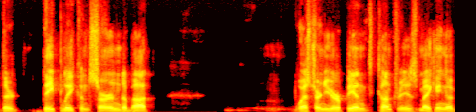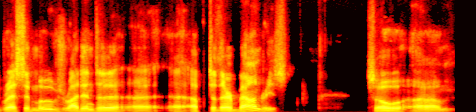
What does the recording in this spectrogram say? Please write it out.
they're deeply concerned about Western European countries making aggressive moves right into uh, uh, up to their boundaries. So um,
